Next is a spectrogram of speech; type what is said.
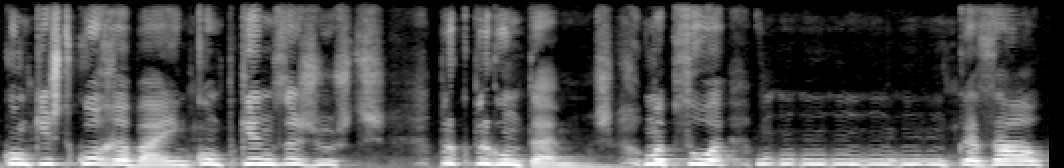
com que isto corra bem, com pequenos ajustes. Porque perguntamos, uma pessoa, um, um, um, um casal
